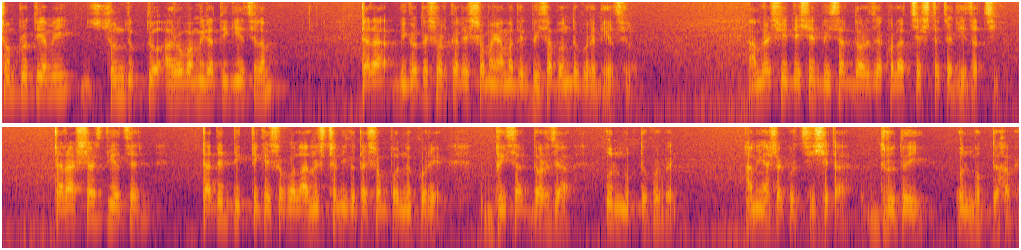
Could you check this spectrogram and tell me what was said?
সম্প্রতি আমি সংযুক্ত আরব আমিরাতে গিয়েছিলাম। তারা বিগত সরকারের সময় আমাদের ভিসা বন্ধ করে দিয়েছিল। আমরা সেই দেশের ভিসার দরজা খোলার চেষ্টা চালিয়ে যাচ্ছি। তারা আশ্বাস দিয়েছেন, তাদের দিক থেকে সকল আনুষ্ঠানিকতা সম্পন্ন করে ভিসার দরজা উন্মুক্ত করবেন। আমি আশা করছি সেটা দ্রুতই উন্মুক্ত হবে।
